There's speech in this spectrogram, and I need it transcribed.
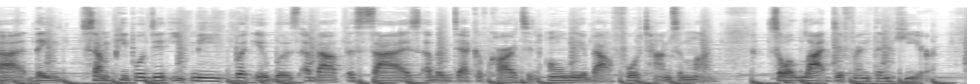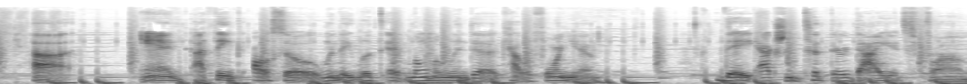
uh, they some people did eat meat, but it was about the size of a deck of cards and only about four times a month. So a lot different than here. Uh, and I think also when they looked at Loma Linda, California, they actually took their diets from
